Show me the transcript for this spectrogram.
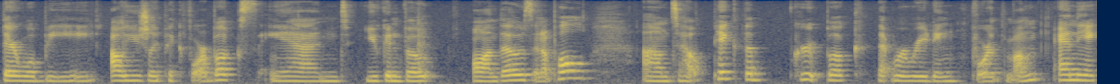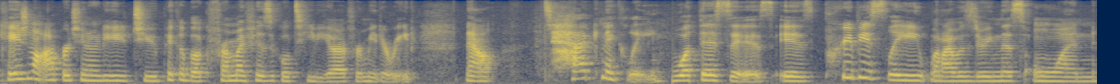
there will be I'll usually pick four books and you can vote on those in a poll um, to help pick the group book that we're reading for the month and the occasional opportunity to pick a book from my physical TBR for me to read. Now, technically what this is, is previously when I was doing this on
